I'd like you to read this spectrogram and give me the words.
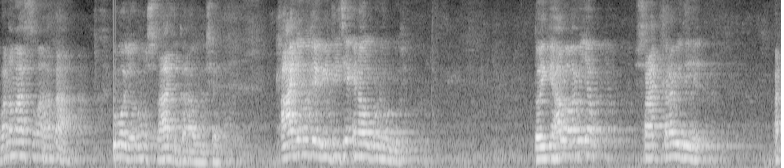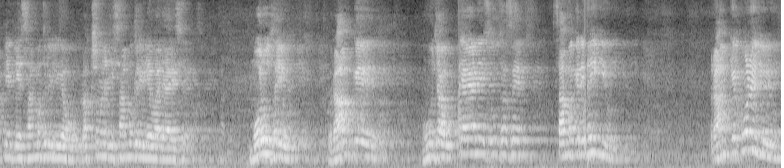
વનવાસમાં હતા પૂર્વજોનું શ્રાદ્ધ કરાવવું છે. આજનો જે વિધિ છે એના ઉપર બોલવું છે. તો એ કે હાલો, આવી જાઓ. શ્રાદ્ધ કરાવી દઈએ. આટલી જે સામગ્રી લઈ આવો. લક્ષ્મણજી સામગ્રી લેવા જાય છે. મોડું થયું. રામ કે, હું જાઉં. ને શું થશે? સામગ્રી થઈ ગયું. રામ કે, કોણે જોયું?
